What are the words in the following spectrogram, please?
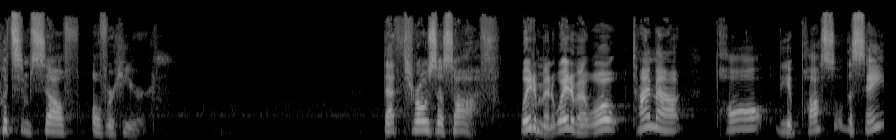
puts himself over here. That throws us off. Wait a minute, wait a minute. Whoa, time out. Paul, the apostle, the saint?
